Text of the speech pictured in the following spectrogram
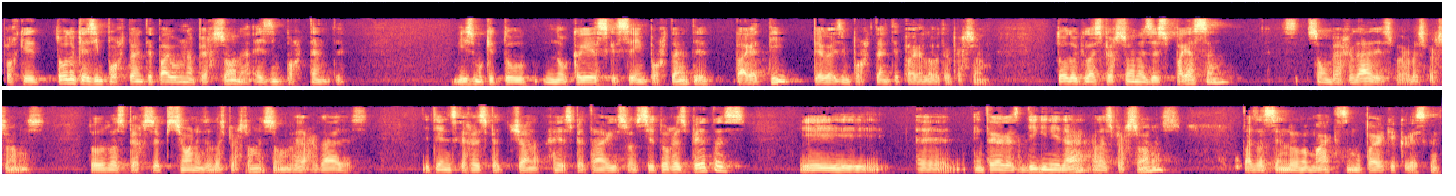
porque tudo que é importante para uma pessoa é importante. Mesmo que tu não creas que seja importante para ti, pero é importante para a outra pessoa. Tudo que as pessoas expressam são verdades para as pessoas. Todas as percepções das pessoas são verdades. Y tienes que respetar, respetar eso. Si tú respetas y eh, entregas dignidad a las personas, estás haciendo lo máximo para que crezcan.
